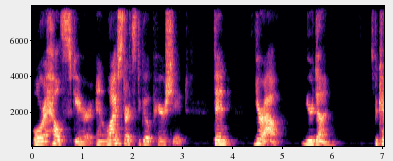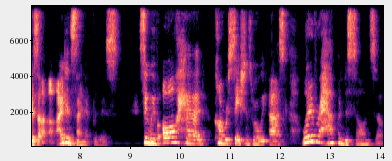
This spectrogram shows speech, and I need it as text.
or a health scare, and life starts to go pear shaped, then you're out you're done. It's because I, I didn't sign up for this. See, we've all had conversations where we ask, whatever happened to so and so?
